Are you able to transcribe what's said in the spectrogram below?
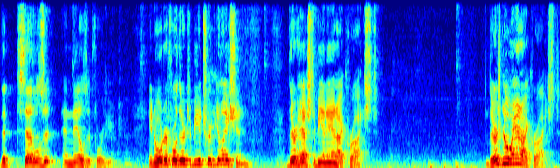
that settles it and nails it for you. In order for there to be a tribulation, there has to be an antichrist. There's no antichrist.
